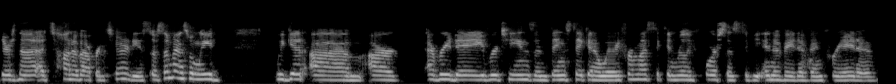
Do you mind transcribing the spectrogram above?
there's not a ton of opportunities. So sometimes when we we get um, our everyday routines and things taken away from us it can really force us to be innovative and creative.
